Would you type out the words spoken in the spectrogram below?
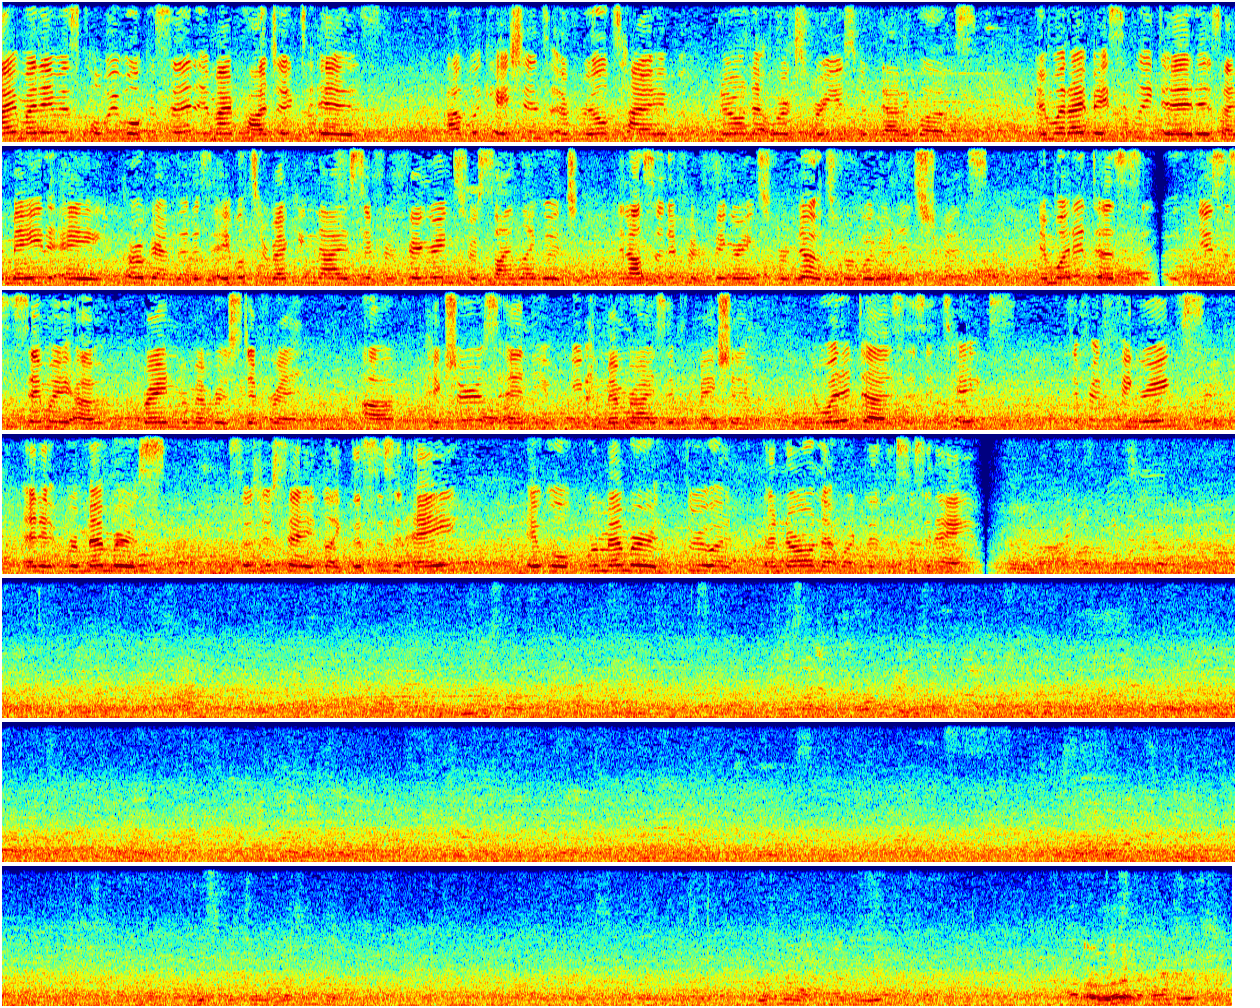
Hi, my name is Colby Wilkason, and my project is applications of real-time neural networks for use with data gloves. And what I basically did is I made a program that is able to recognize different fingerings for sign language and also different fingerings for notes for woodwind instruments. And what it does is it uses the same way a brain remembers different um, pictures and you, you can memorize information. And what it does is it takes different fingerings and it remembers just say like this is an A, it will remember through a, a neural network that this is an A. All right.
